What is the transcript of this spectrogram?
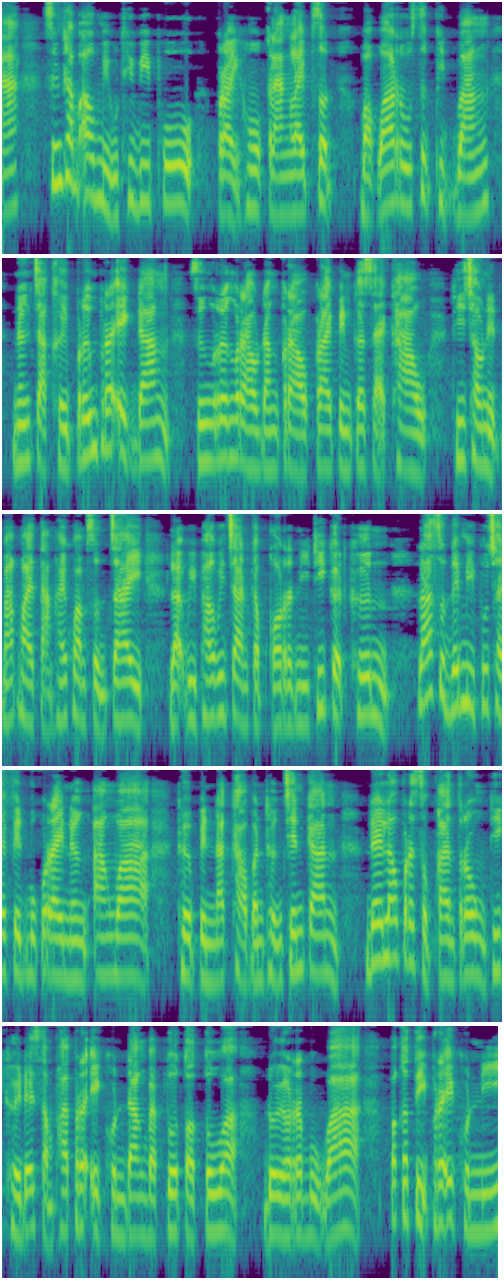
นะ ซึ่งทำเอาหมิวทีวีพู ล่อยโฮกลางไลฟ์สด บอกว่ารู้สึกผิดหวัง เนื่องจากเคยปลื้มพระเอกดัง ซึ่งเรื่องราวดังกล่าวกลายเป็นกระแสข่าว ที่ชาวเน็ตมากมายต่างให้ความสนใจ และวิพากษ์วิจารณ์กับกรณีที่เกิดขึ้น ล่าสุดได้มีผู้ใช้เฟซบุ๊กรายหนึ่งอ้างว่า เธอเป็นนักข่าวบันเทิงเช่นกัน ได้เล่าประสบการณ์ตรงที่เคยได้สัมภาษณ์พระเอกคนดังแบบตัวต่อตัว โดยระบุว่าปกติพระเอกคนนี้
